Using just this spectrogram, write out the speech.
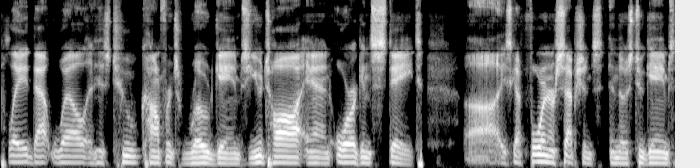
played that well in his two conference road games, Utah and Oregon State. Uh, he's got four interceptions in those two games.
